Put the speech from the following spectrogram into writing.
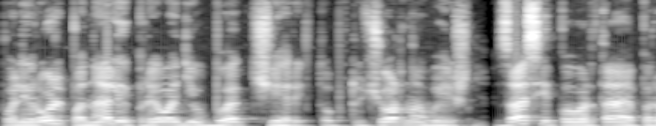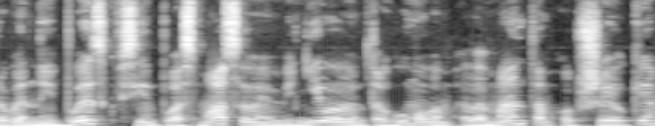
поліроль панелі приладів Black Cherry, тобто чорна вишня. Засіб повертає первинний блиск всім пластмасовим, вініловим та гумовим елементам обшивки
